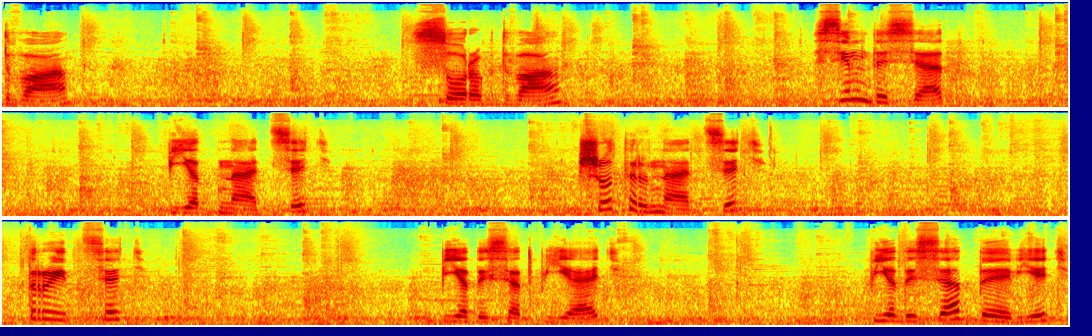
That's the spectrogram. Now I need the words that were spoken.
2, 42, 70, 15, 14, 30, 55, 59,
